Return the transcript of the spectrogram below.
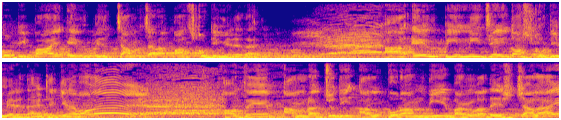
কোটি পায় এমপির চামচারা পাঁচ কোটি মেরে দেয়। আর এমপি নিজেই দশ কোটি মেরে দেয়, ঠিক কিনা বলে? অতএব আমরা যদি আল কোরআন দিয়ে বাংলাদেশ চালাই,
